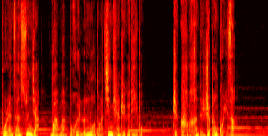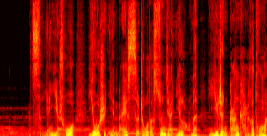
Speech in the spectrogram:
不然咱孙家万万不会沦落到今天这个地步。这可恨的日本鬼子！”此言一出，又是引来四周的孙家遗老们一阵感慨和痛骂。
